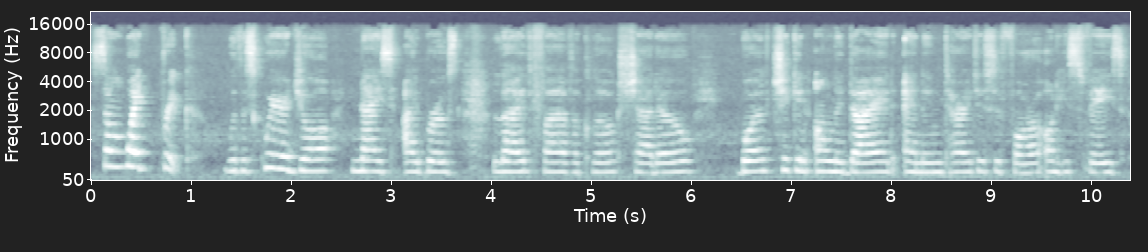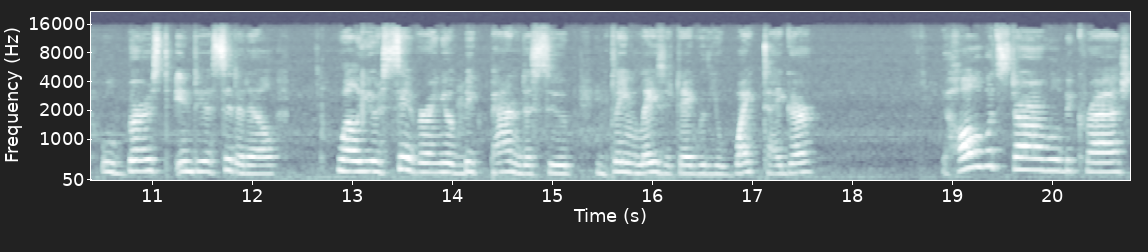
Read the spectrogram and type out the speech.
Some white prick with a square jaw, nice eyebrows, light five o'clock shadow, boiled chicken only diet, and the entirety Sephora on his face will burst into a citadel while you're savoring your big panda soup and playing laser tag with your white tiger. The Hollywood star will be crashed,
